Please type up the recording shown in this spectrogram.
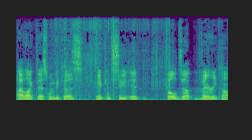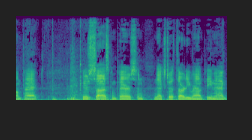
I like this one because it can see it folds up very compact Here's size comparison next to a 30 round PMAG.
